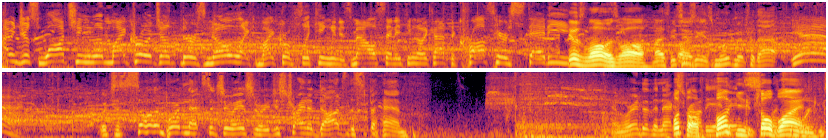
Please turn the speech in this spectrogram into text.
I mean, just watching the micro, just, there's no like micro flicking in his mouse, anything like that. The crosshair's steady. He was low as well. Nice He's play. using his movement for that, Yeah. which is so important in that situation where you're just trying to dodge the spam. And we're into the next What the fuck? A-main He's so control that's been blind.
